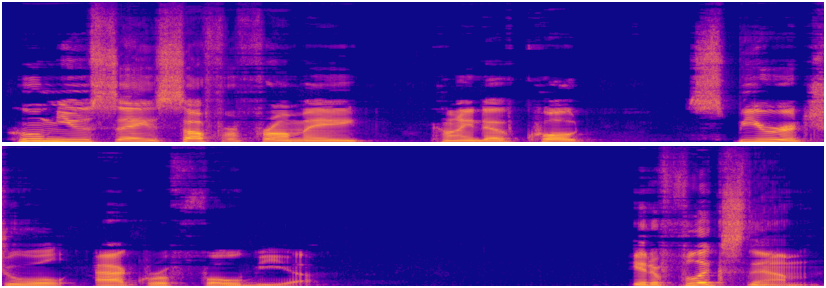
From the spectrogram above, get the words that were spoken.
whom you say suffer from a kind of, quote, spiritual acrophobia. It afflicts them.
